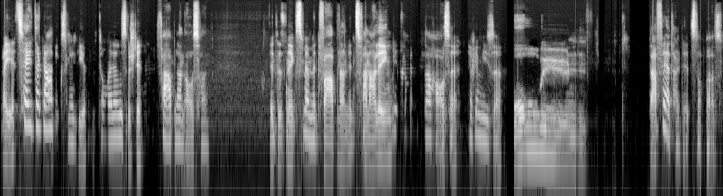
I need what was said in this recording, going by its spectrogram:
Weil jetzt hält er gar nichts mehr in die Richtung, weil da ist- steht ein Fahrplanaushang. Jetzt ist nichts mehr mit Fahrplan. Jetzt fahren alle irgendwie nach Hause. Ihre Miese. Grün. Da fährt halt jetzt noch was.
